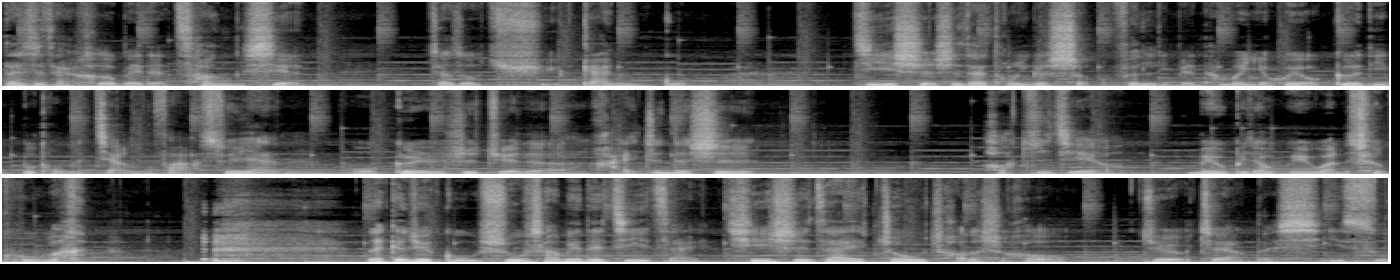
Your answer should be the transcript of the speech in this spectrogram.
但是在河北的沧县叫做取干骨。即使是在同一个省份里面，他们也会有各地不同的讲法。虽然我个人是觉得，还真的是好直接哦，没有比较委婉的称呼吗？那根据古书上面的记载，其实在周朝的时候就有这样的习俗。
